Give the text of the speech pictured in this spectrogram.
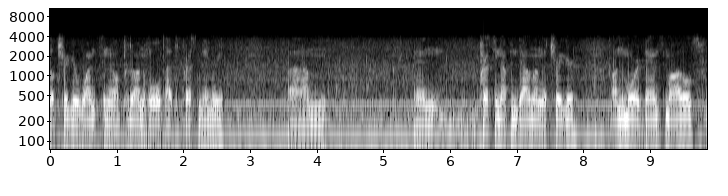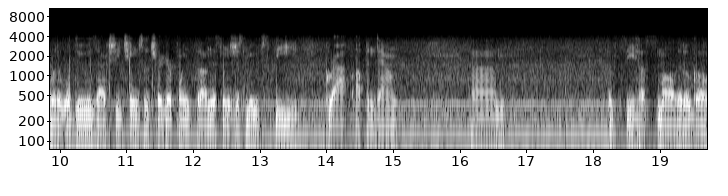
I'll trigger once, and I'll put on hold. I have to press memory. Um, and pressing up and down on the trigger on the more advanced models, what it will do is actually change the trigger point, but on this one it just moves the graph up and down. Um, let's see how small it'll go.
